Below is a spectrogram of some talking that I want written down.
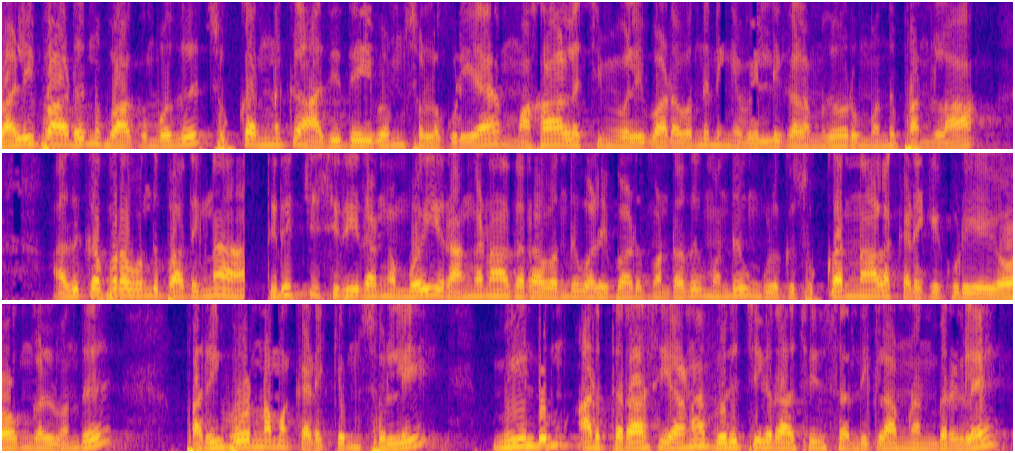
வழிபாடுன்னு பார்க்கும்போது சுக்கரனுக்கு அதிதெய்வம் சொல்லக்கூடிய மகாலட்சுமி வழிபாடை வந்து நீங்கள் வெள்ளிக்கிழமை தோறும் வந்து பண்ணலாம். அதுக்கப்புறம் வந்து பார்த்திங்கன்னா திருச்சி ஸ்ரீரங்கம் போய் ரங்கநாதரை வந்து வழிபாடு பண்ணுறதும் வந்து உங்களுக்கு சுக்கரனால் கிடைக்கக்கூடிய யோகங்கள் வந்து பரிபூர்ணமாக கிடைக்கும்னு சொல்லி மீண்டும் அடுத்த ராசியான விருச்சிக ராசியில் சந்திக்கலாம் நண்பர்களே.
